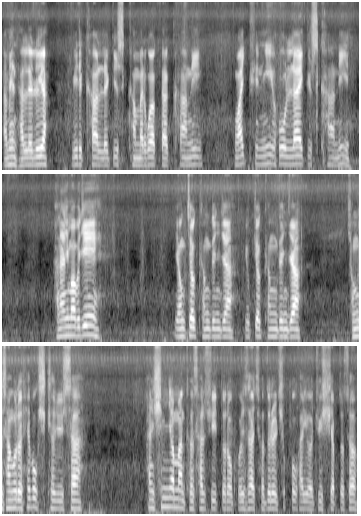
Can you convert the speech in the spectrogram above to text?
아멘. 할렐루야. 위리카 레기스카마르와 카카니 와이피니 홀라이키스카니. 하나님 아버지 영적 병든 자, 육적 병든 자 정상으로 회복시켜 주시사 한 10년만 더 살 수 있도록 보사 저들을 축복하여 주시옵소서.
